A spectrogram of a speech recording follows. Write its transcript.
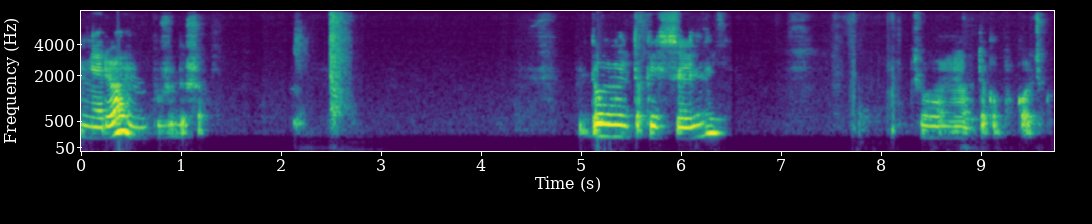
Не, реально дуже дешево. Тому він такий сильний. Чого у нього така прокачка?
